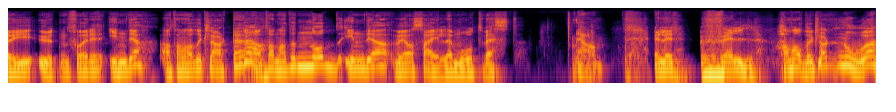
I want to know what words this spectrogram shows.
øy utenfor India. At han hadde klart det, ja. at han hadde nådd India ved å seile mot vest. Ja, eller vel. Han hadde klart noe,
